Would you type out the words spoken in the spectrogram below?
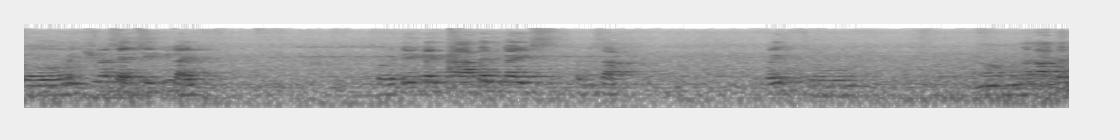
So, which na sa NCP Live. So, ito yung live natin guys. Pag isa. Okay, so ano muna natin?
